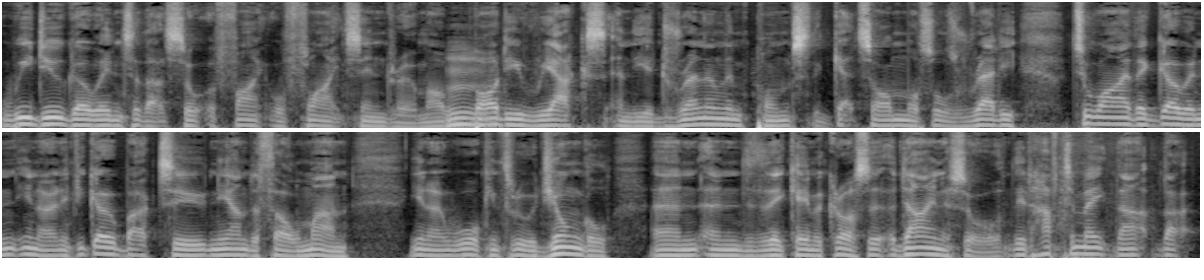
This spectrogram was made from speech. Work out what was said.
we do go into that sort of fight or flight syndrome. Our Mm. body reacts and the adrenaline pumps that gets our muscles ready to either go and, you know, and if you go back to Neanderthal man, you know, walking through a jungle and, and they came across a, a dinosaur, they'd have to make that, that,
